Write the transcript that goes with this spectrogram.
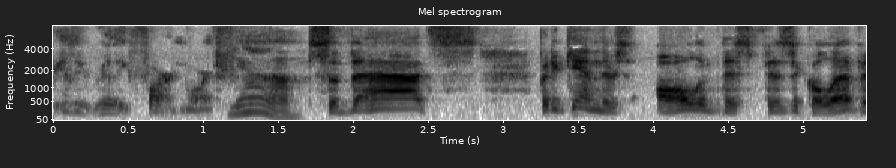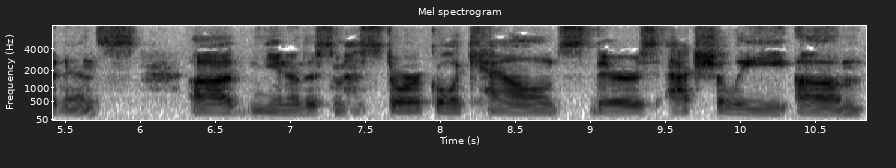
really, really far north. Yeah. So that's but again, there's all of this physical evidence. Uh, you know, there's some historical accounts. There's actually um,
